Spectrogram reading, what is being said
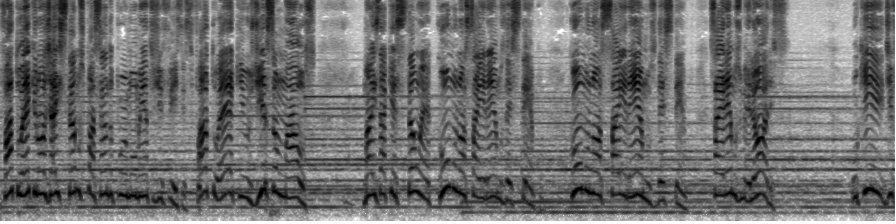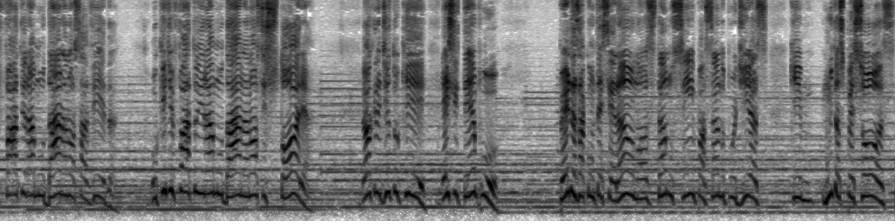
Fato é que nós já estamos passando por momentos difíceis. Fato é que os dias são maus. Mas a questão é como nós sairemos desse tempo. Como nós sairemos desse tempo? Sairemos melhores? O que de fato irá mudar na nossa vida? O que de fato irá mudar na nossa história? Eu acredito que esse tempo perdas acontecerão, nós estamos sim passando por dias que muitas pessoas,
